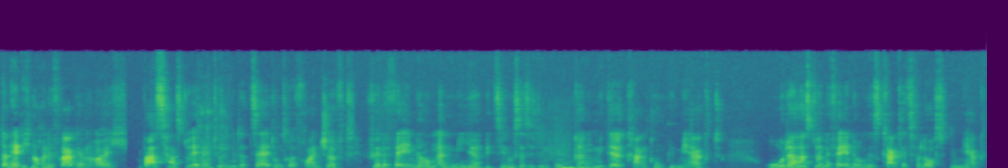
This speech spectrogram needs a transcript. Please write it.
Dann hätte ich noch eine Frage an euch. Was hast du eventuell in der Zeit unserer Freundschaft für eine Veränderung an mir bzw. den Umgang mit der Erkrankung bemerkt oder hast du eine Veränderung des Krankheitsverlaufs bemerkt?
